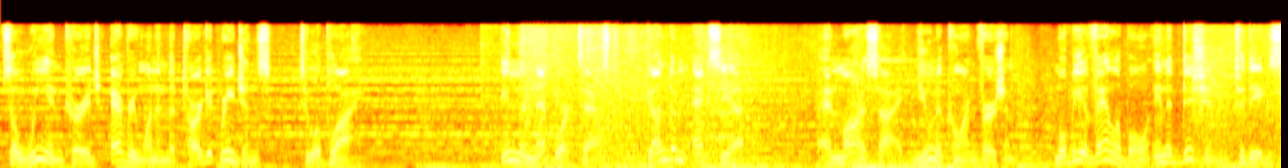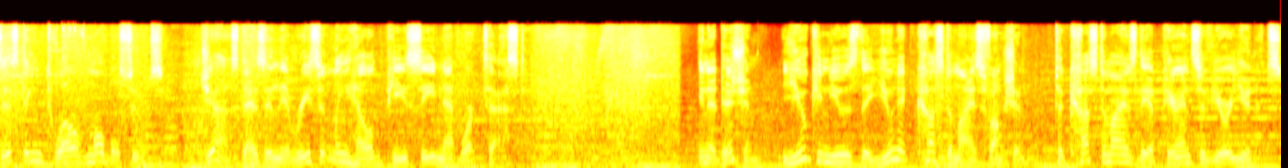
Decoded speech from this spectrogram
so we encourage everyone in the target regions to apply. In the network test, Gundam Exia and Marasai Unicorn version will be available in addition to the existing 12 mobile suits, just as in the recently held PC network test. In addition, you can use the Unit Customize function to customize the appearance of your units.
